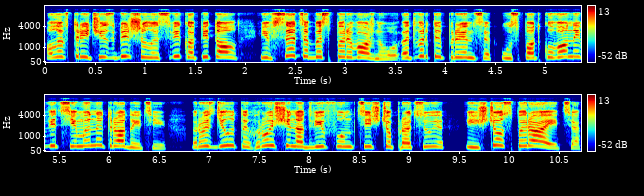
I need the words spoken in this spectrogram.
але втричі збільшили свій капітал. І все це без переважного. Четвертий принцип, успадкований від сімейної традиції. Розділити гроші на дві функції, що працює і що спирається.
